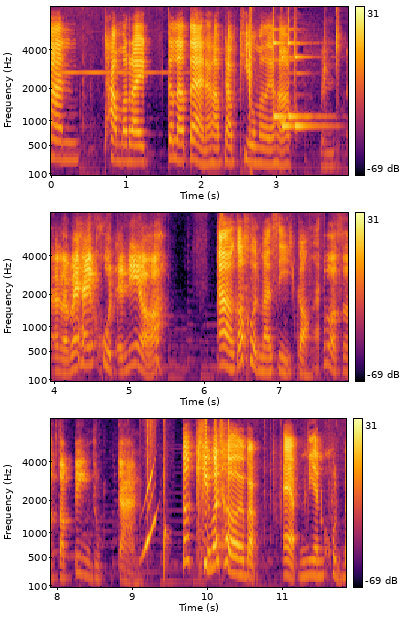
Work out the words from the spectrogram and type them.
การทำอะไรก็แล้วแต่นะครับ ทับคิวมาเลยครับ มันอะไรไม่ให้ขุดไอ้นี่เหรอ อ้าว ก็ขุดมาสี่กล่องอะเขาบอกสต็อปปิ้งทุกการ ก็คิดว่าเธอแบบแอบเนียนขุดใบ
